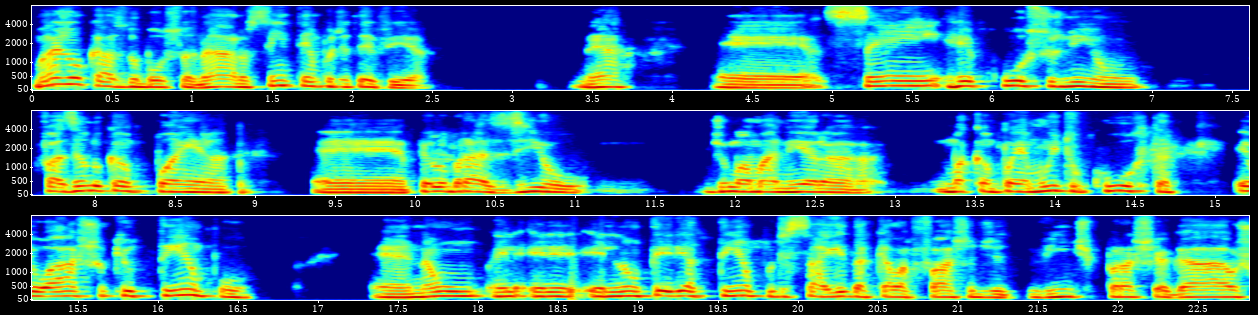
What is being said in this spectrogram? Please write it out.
Mas no caso do Bolsonaro, sem tempo de TV, né? É, sem recursos nenhum, fazendo campanha é, pelo Brasil de uma maneira, uma campanha muito curta, eu acho que o tempo é, não, ele, ele, ele não teria tempo de sair daquela faixa de 20 para chegar aos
